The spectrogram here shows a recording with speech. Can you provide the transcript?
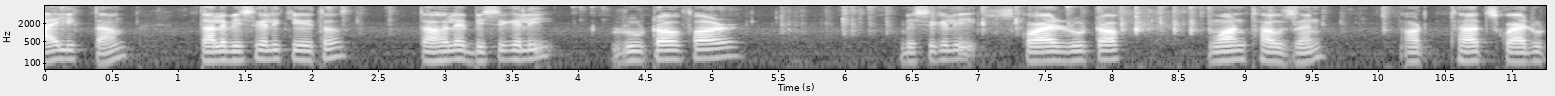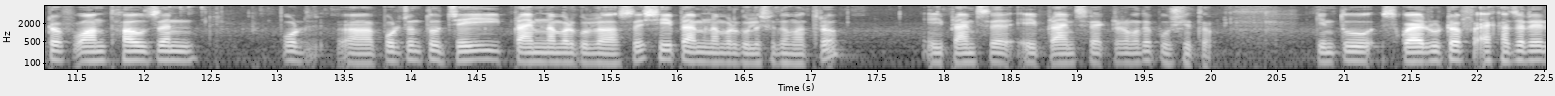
আই লিখতাম, তাহলে বেসিক্যালি কী হতো তাহলে basically root of or square root of one thousand অর্থাৎ square root of one thousand পর্যন্ত যেই প্রাইম নাম্বারগুলো আছে, সেই প্রাইম নাম্বারগুলো শুধুমাত্র এই প্রাইমসের এই প্রাইমস ফ্যাক্টরের মধ্যে পোষিত। কিন্তু স্কোয়ার রুট অফ এক হাজারের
